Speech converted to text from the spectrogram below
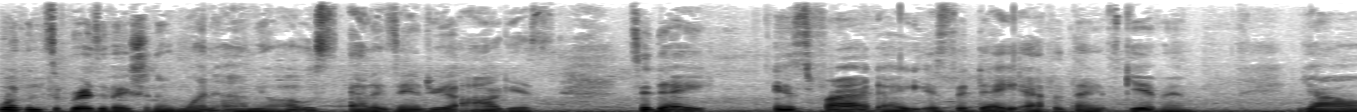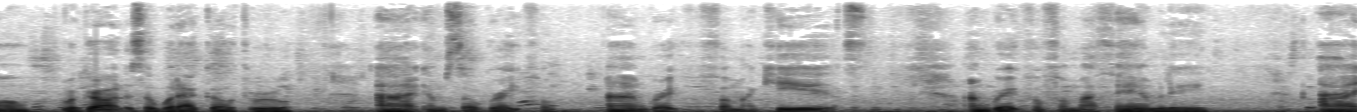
Welcome to Preservation of One. I'm your host, Alexandria August. Today is Friday. It's the day after Thanksgiving. Y'all, regardless of what I go through, I am so grateful. I'm grateful for my kids. I'm grateful for my family. I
